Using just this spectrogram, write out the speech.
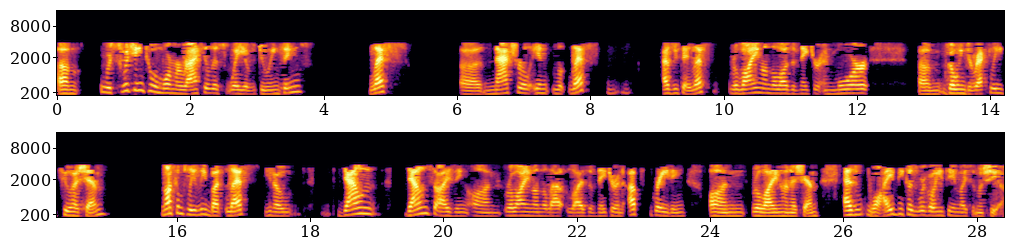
um, we're switching to a more miraculous way of doing things, less uh, natural in less, as we say, less relying on the laws of nature and more um, going directly to Hashem. Not completely, but less, you know, down downsizing on relying on the laws of nature and upgrading on relying on Hashem. As why? Because we're going into Yemaisa Mashiach.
